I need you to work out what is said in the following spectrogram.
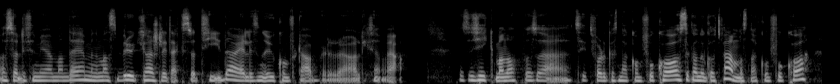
Og så liksom gjør man det, men man bruker kanskje litt ekstra tid, da, er litt sånn ukomfortabel. Og, liksom, ja. og så kikker man opp, og så sitter folk og snakker om Foucault, og så kan du godt være med og snakke om Foucault.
